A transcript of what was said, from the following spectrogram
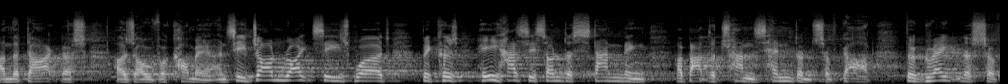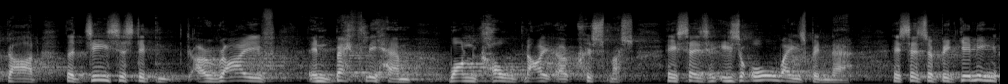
and the darkness has overcome it. And see, John writes these words because he has this understanding about the transcendence of God, the greatness of God, that Jesus didn't arrive in Bethlehem one cold night at Christmas. He says he's always been there. He says the beginning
